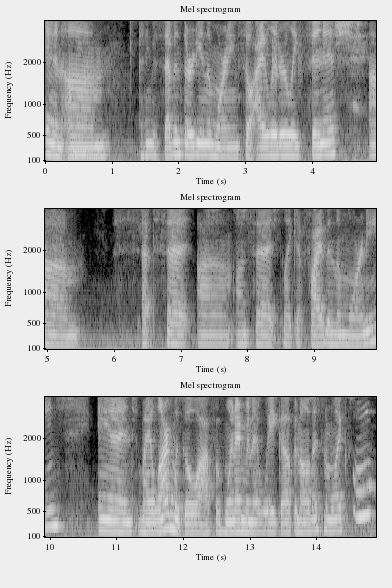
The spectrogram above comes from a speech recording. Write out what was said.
and um i think it was 7.30 in the morning so i literally finished um at set um on set like at 5 in the morning and my alarm would go off of when I'm gonna wake up and all this, and I'm like, oh,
